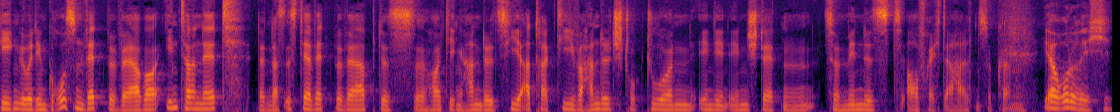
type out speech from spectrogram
gegenüber dem großen Wettbewerber Internet, denn das ist der Wettbewerb des äh, heutigen Handels, hier attraktive Handelsstrukturen in den Innenstädten zumindest aufrechterhalten zu können. Ja, Roderich,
